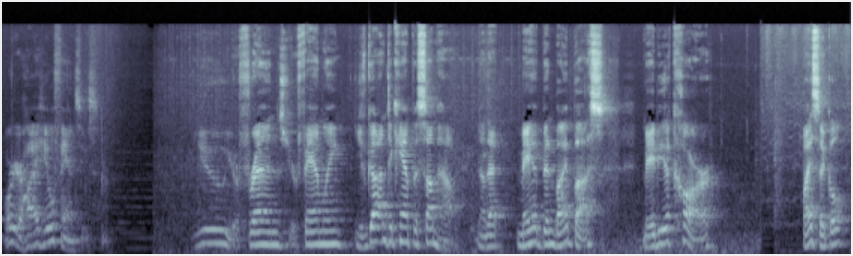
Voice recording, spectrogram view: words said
or your high heel fancies. You, your friends, your family, you've gotten to campus somehow. Now, that may have been by bus, maybe a car, bicycle,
